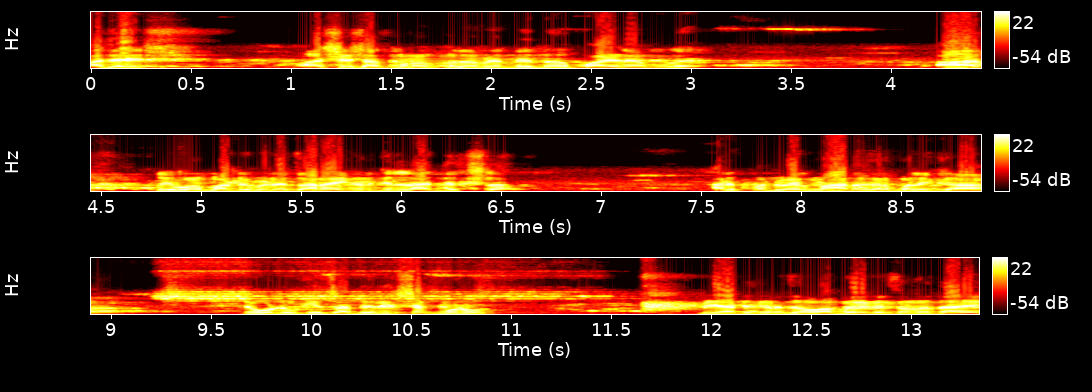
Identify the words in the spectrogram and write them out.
आदेश आशिष आत्माराम कदम यांनी न पाळल्यामुळे आज रिपब्लिकन पार्टी रायगड जिल्हाध्यक्ष आणि पनवेल महानगरपालिका निवडणुकीचा निरीक्षक म्हणून मी या ठिकाणी जबाबदारीने सांगत आहे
